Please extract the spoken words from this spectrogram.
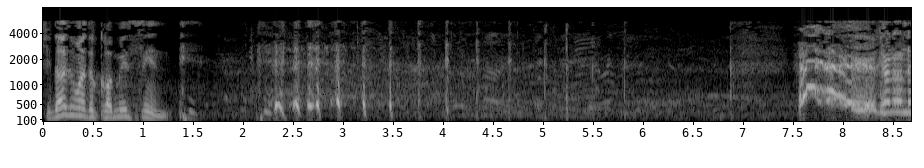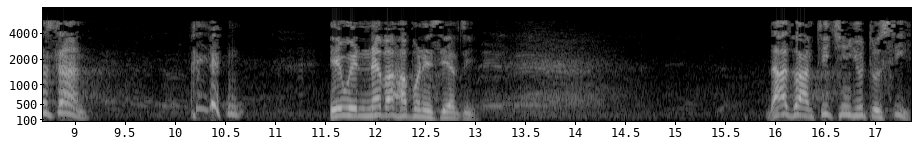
she doesn't want to commit sin. you can understand. it will never happen in CFT. That's why I'm teaching you to see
